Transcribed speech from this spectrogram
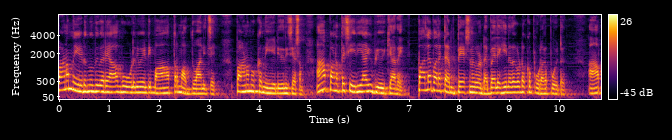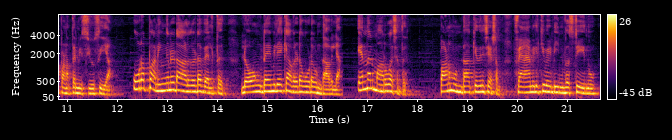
പണം നേടുന്നത് വരെ ആ ഗോളിന് വേണ്ടി മാത്രം അധ്വാനിച്ച് പണമൊക്കെ നേടിയതിനു ശേഷം ആ പണത്തെ ശരിയായി ഉപയോഗിക്കാതെ പല പല ടെംപ്റ്റേഷനുകളുടെ ബലഹീനതകളുടെ ഒക്കെ പുറകെ പോയിട്ട് ആ പണത്തെ മിസ്യൂസ് ചെയ്യാം. ഉറപ്പാണ് ഇങ്ങനെയുള്ള ആളുകളുടെ വെൽത്ത് ലോങ് ടൈമിലേക്ക് അവരുടെ കൂടെ ഉണ്ടാവില്ല. എന്നാൽ മറുവശത്ത് പണം ഉണ്ടാക്കിയതിന് ശേഷം ഫാമിലിക്ക് വേണ്ടി ഇൻവെസ്റ്റ് ചെയ്യുന്നു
